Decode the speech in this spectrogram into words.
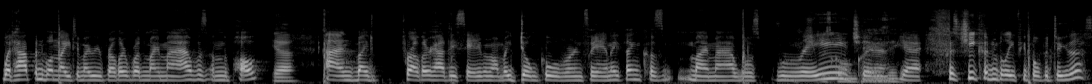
what happened one night to my wee brother when my ma was in the pub. Yeah. And my brother had to say to my mum, like, don't go over and say anything because my ma was raging. crazy. Yeah. Because she couldn't believe people would do that.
